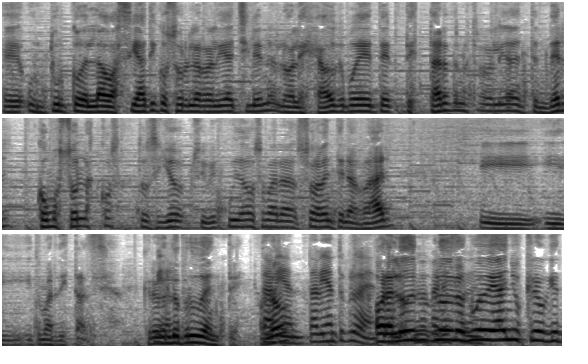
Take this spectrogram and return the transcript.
Eh, un turco del lado asiático sobre la realidad chilena, lo alejado que puede de estar de nuestra realidad, de entender cómo son las cosas. Entonces yo soy bien cuidadoso para solamente narrar y, tomar distancia. Creo que es lo prudente. Está bien, está bien tu prudencia. Ahora, lo de, los nueve años creo que es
